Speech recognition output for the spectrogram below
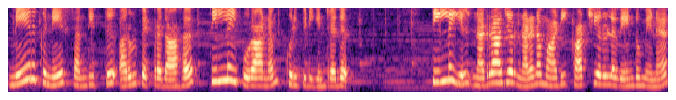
நேருக்கு நேர் சந்தித்து அருள் பெற்றதாக தில்லை புராணம் குறிப்பிடுகின்றது. தில்லையில் நடராஜர் நடனமாடி காட்சியருள வேண்டும் என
